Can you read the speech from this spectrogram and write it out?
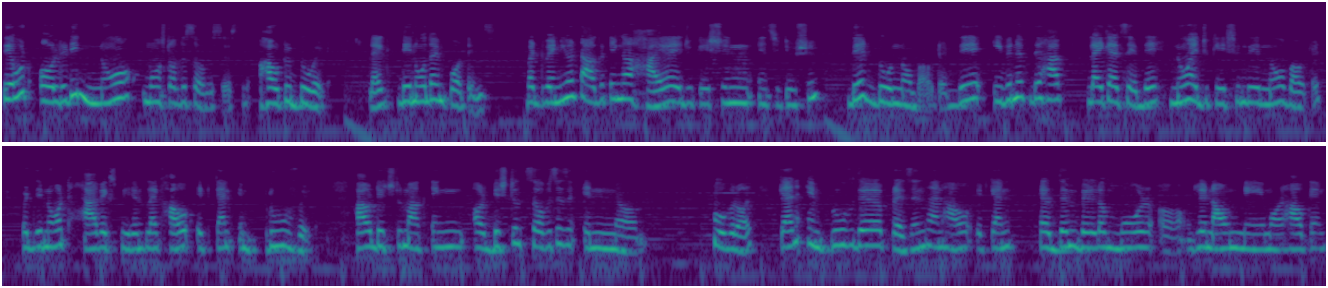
they would already know most of the services how to do it. Like they know the importance but when you're targeting a higher education institution they don't know about it. They even if they have like i said they know education they know about it but they not have experience like how it can improve it. How digital marketing or digital services in uh, overall can improve their presence and how it can help them build a more uh, renowned name or how can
